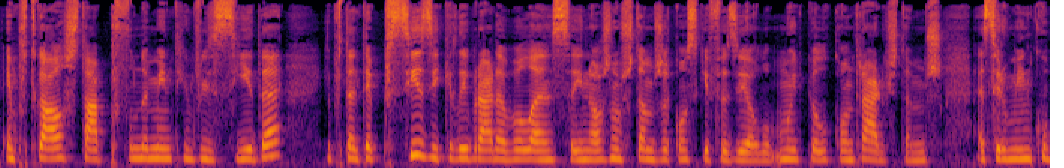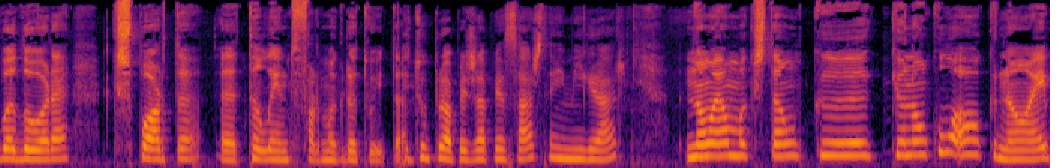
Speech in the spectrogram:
em Portugal está profundamente envelhecida e, portanto, é preciso equilibrar a balança e nós não estamos a conseguir fazê-lo. Muito pelo contrário, estamos a ser uma incubadora que exporta uh, talento de forma gratuita. E tu própria já pensaste em emigrar? Não é uma questão que, que eu não coloco, não é?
